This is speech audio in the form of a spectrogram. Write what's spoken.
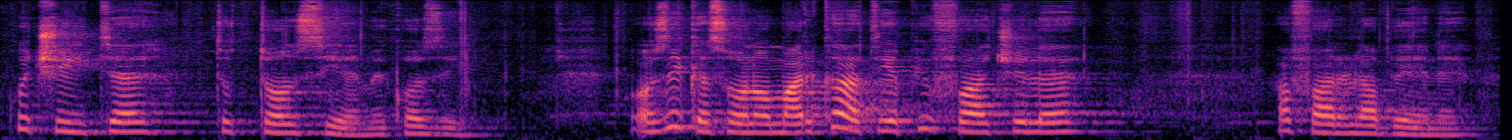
cucite tutto insieme così. Così che sono marcati è più facile a farla bene.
